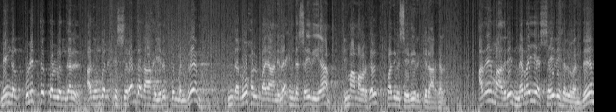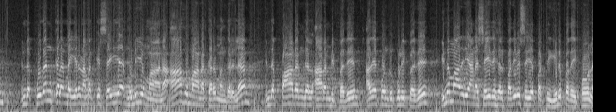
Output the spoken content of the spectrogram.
நீங்கள் குளித்துக் கொள்ளுங்கள். அது உங்களுக்கு சிறந்ததாக இருக்கும் என்று இந்த ரூஹல் பயானில இந்த செய்தியை இமாம் அவர்கள் பதிவு செய்து இருக்கிறார்கள் அதே மாதிரி நிறைய செய்திகள் வந்து இந்த புதன்கிழமையில் நமக்கு செய்ய முடியுமான ஆகுமான கர்மங்களில் இந்த பாடங்கள் ஆரம்பிப்பது அதே போன்று குளிப்பது இந்த மாதிரியான செய்திகள் பதிவு செய்யப்பட்டு இருப்பதை போல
